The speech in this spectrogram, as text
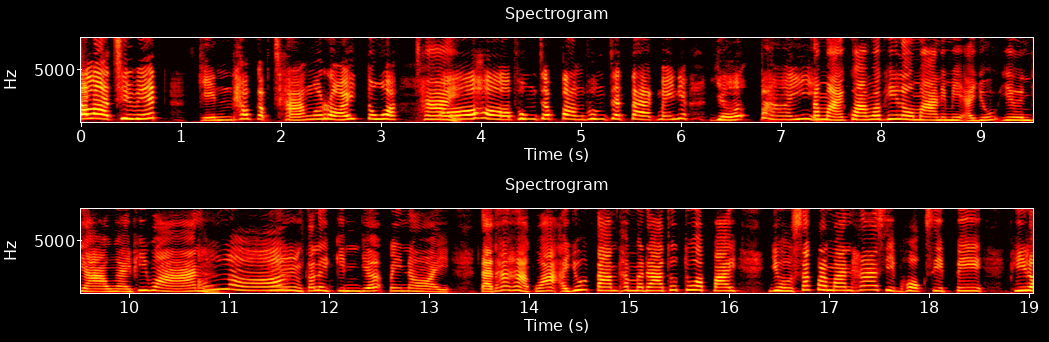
ตลอดชีวิต กินเท่ากับช้างร้อยตัว ใช่โอ้โหพุงจะปังพุงจะแตกไหมเนี่ย เยอะไปแต่หมายความว่าพี่โลมานี่มีอายุยืนยาวไงพี่วานอ๋อเหรอก็เลยกินเยอะไปหน่อย แต่ถ้าหากว่าอายุตามธรรมดาทั่วๆไป อยู่สักประมาณ 50-60 ปี พี่โล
